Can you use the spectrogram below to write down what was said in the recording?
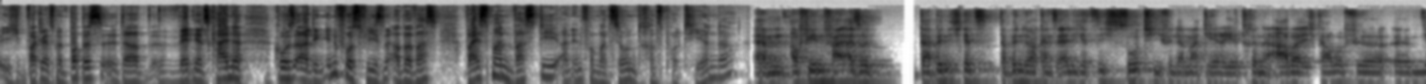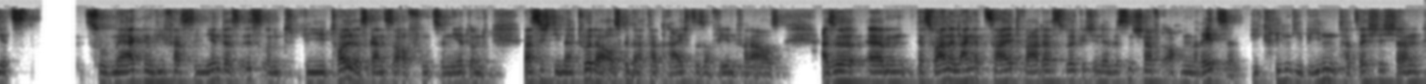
ich wackel jetzt mit Bobbes, äh, da werden jetzt keine großartigen Infos fließen, aber was, weiß man, was die an Informationen transportieren da? Ähm, auf jeden Fall, also da bin ich jetzt, da bin ich auch ganz ehrlich, jetzt nicht so tief in der Materie drin, aber ich glaube, für ähm, jetzt zu merken, wie faszinierend das ist und wie toll das Ganze auch funktioniert und was sich die Natur da ausgedacht hat, reicht es auf jeden Fall aus. Also ähm, das war eine lange Zeit, war das wirklich in der Wissenschaft auch ein Rätsel. Wie kriegen die Bienen tatsächlich dann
